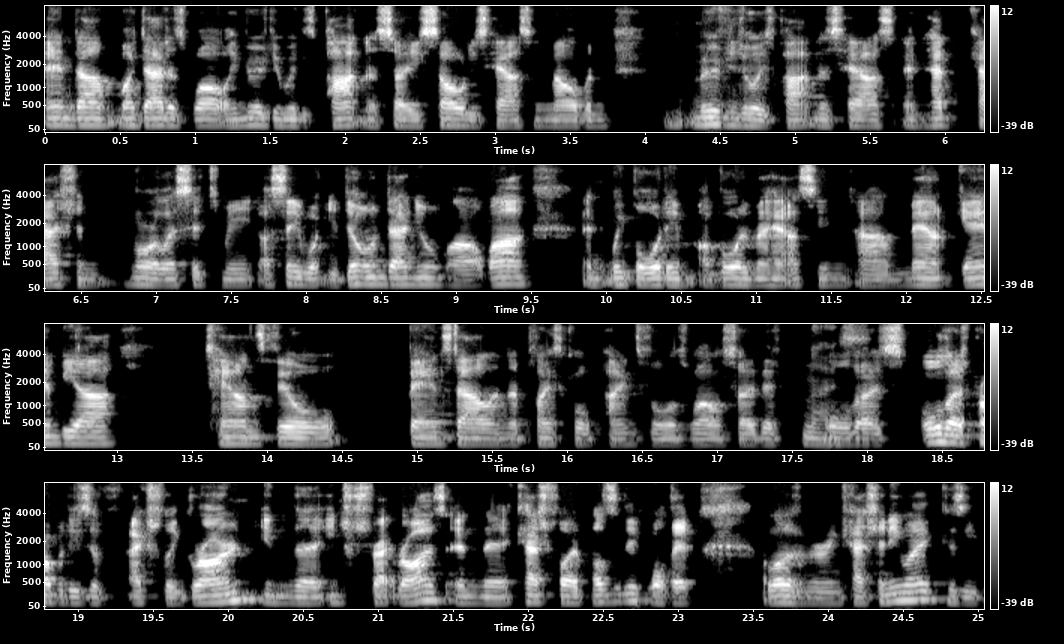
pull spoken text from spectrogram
And um, my dad as well, he moved in with his partner, so he sold his house in Melbourne, moved into his partner's house, and had cash, and more or less said to me, "I see what you're doing, Daniel." Blah blah. And we bought him. I bought him a house in um, Mount Gambier, Townsville, Bairnsdale, and a place called Paynesville as well. So they've all those all those properties have actually grown in the interest rate rise, and they're cash flow positive. Well, they're a lot of them are in cash anyway because he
